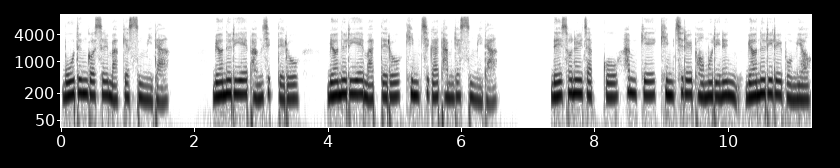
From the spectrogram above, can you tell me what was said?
모든 것을 맡겼습니다. 며느리의 방식대로 며느리의 맛대로 김치가 담겼습니다. 내 손을 잡고 함께 김치를 버무리는 며느리를 보며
